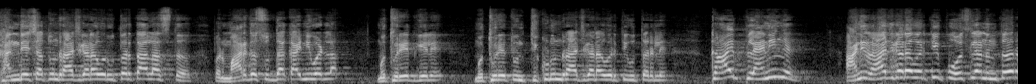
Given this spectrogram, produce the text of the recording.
खानदेशातून राजगडावर उतरता आलं असतं. पण मार्ग सुद्धा काय निवडला? मथुरेत गेले. मथुरेतून तिकडून राजगडावरती उतरले. काय प्लॅनिंग आहे? आणि राजगडावरती पोहोचल्यानंतर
